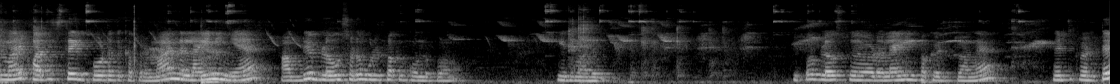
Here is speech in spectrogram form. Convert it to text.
இந்த மாதிரி பதிச்சு தையல் போட்டதுக்கப்புறமா இந்த லைனிங்கை அப்படியே ப்ளவுஸோட உள்பக்கம் கொண்டு போகணும். இது மாதிரி. இப்போ ப்ளவுஸோட லைனிங் பக்கம் எடுத்துட்டு வாங்க. எடுத்துகிட்டு வந்துட்டு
